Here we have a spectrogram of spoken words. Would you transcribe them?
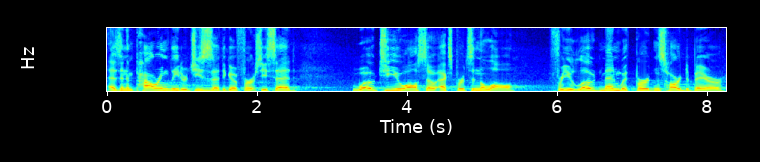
as an empowering leader, Jesus had to go first. He said, Woe to you also, experts in the law, for you load men with burdens hard to bear,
